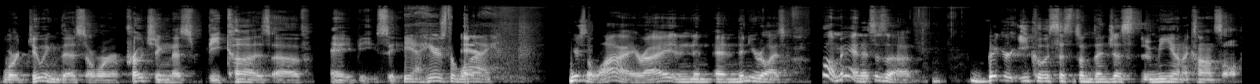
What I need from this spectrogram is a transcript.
we're doing this or we're approaching this because of A, B, C. Yeah, here's the why. And here's the why, right? And, and and then you realize, oh man, this is a bigger ecosystem than just me on a console.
